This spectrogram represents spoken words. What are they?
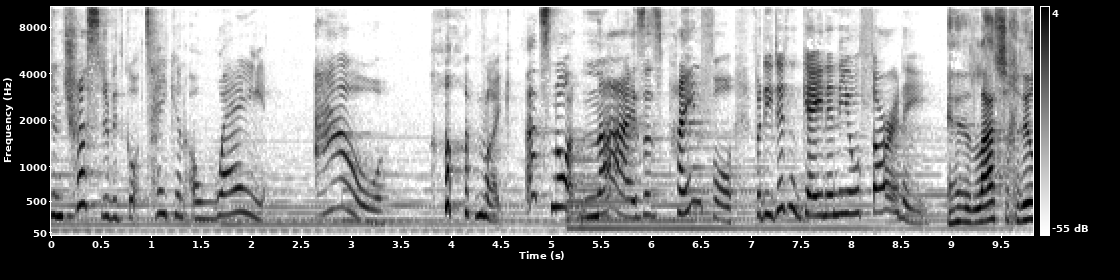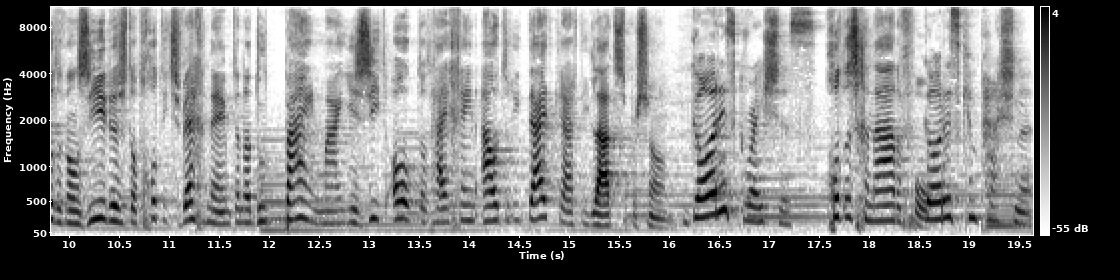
entrusted with got taken away. Ow! I'm like, that's not nice, that's painful. But he didn't gain any authority. En in het laatste gedeelte dan zie je dus dat God iets wegneemt en dat doet pijn. Maar je ziet ook dat hij geen autoriteit krijgt, die laatste persoon. God is gracious, God is genadevol. God is compassionate,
